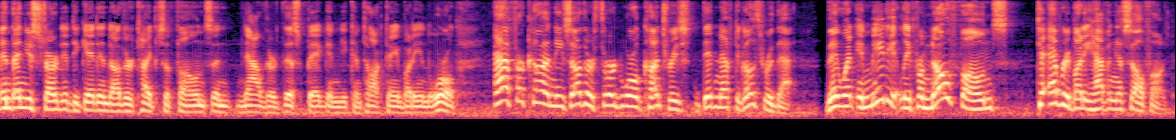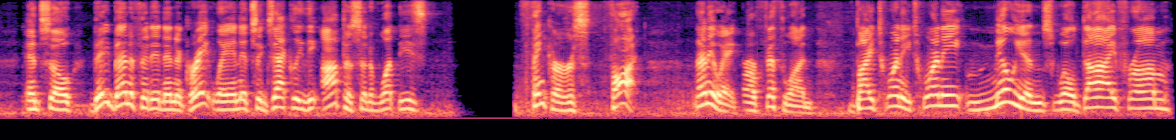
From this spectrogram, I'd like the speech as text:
and then you started to get into other types of phones, and now they're this big, and you can talk to anybody in the world. Africa and these other third world countries didn't have to go through that they went immediately from no phones to everybody having a cell phone. And so they benefited in a great way, and it's exactly the opposite of what these thinkers thought. Anyway, our fifth one by 2020, millions will die from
